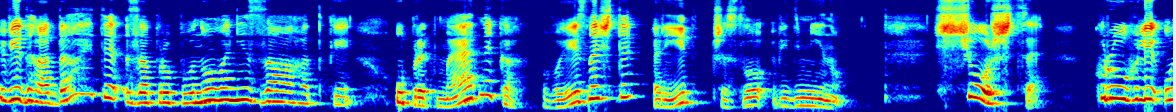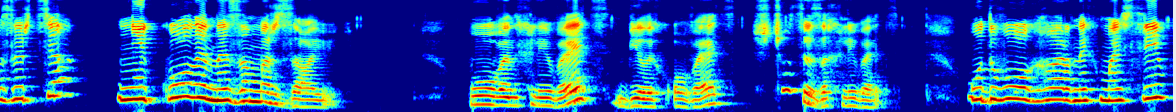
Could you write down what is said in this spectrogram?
Відгадайте запропоновані загадки. У прикметниках визначте рід число відмінок. Що ж це? Круглі озерця ніколи не замерзають. Повен хлівець білих овець. Що це за хлівець? У двох гарних майстрів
